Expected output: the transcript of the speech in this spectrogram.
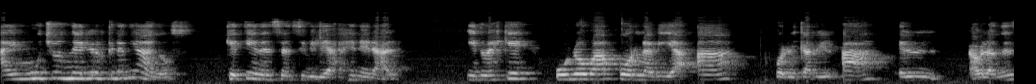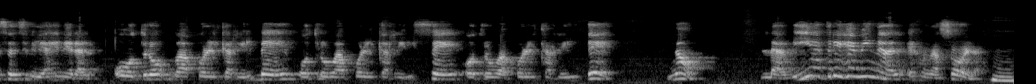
hay muchos nervios craneanos que tienen sensibilidad general. Y no es que uno va por la vía A, por el carril A, el, hablando en sensibilidad general, otro va por el carril B, otro va por el carril C, otro va por el carril D. No, la vía trigeminal es una sola. Mm.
